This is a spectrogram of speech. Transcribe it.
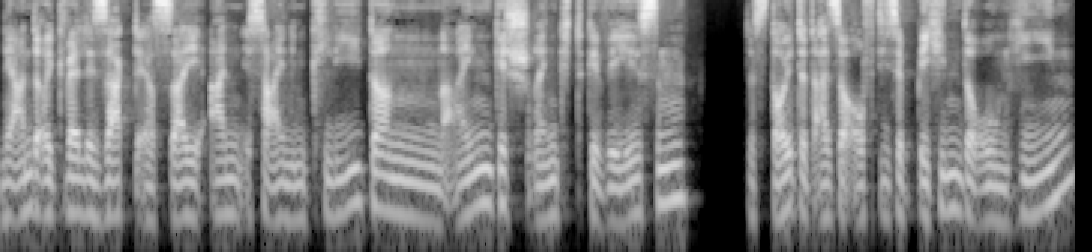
Eine andere Quelle sagt, er sei an seinen Gliedern eingeschränkt gewesen. Das deutet also auf diese Behinderung hin.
